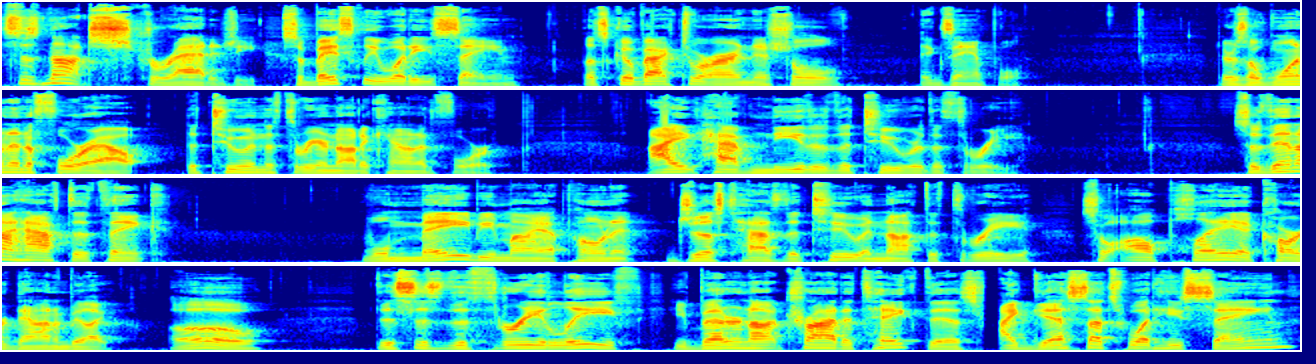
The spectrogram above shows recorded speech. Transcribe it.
This is not strategy. So basically, what he's saying, let's go back to our initial example. There's a one and a four out. The two and the three are not accounted for. I have neither the two or the three. So then I have to think, well, maybe my opponent just has the two and not the three. So I'll play a card down and be like, oh, this is the three leaf. You better not try to take this. I guess that's what he's saying.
